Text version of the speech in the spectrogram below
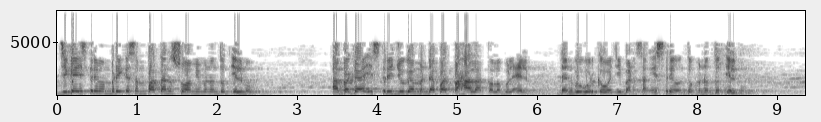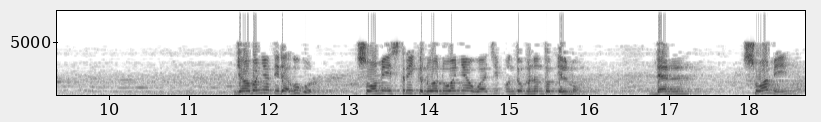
Jika istri memberi kesempatan suami menuntut ilmu, apakah istri juga mendapat pahala tolobul ilm dan gugur kewajiban sang istri untuk menuntut ilmu? Jawabannya tidak gugur suami istri kedua-duanya wajib untuk menuntut ilmu dan suami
